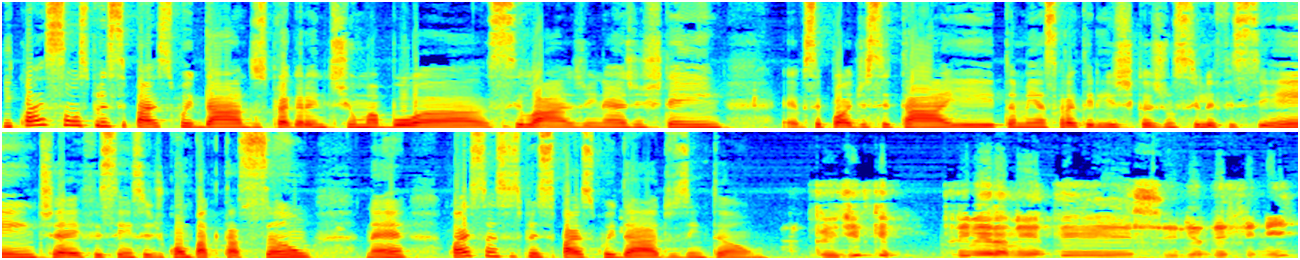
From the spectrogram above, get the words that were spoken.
E quais são os principais cuidados para garantir uma boa silagem? Né? A gente tem É, você pode citar aí também as características de um silo eficiente, a eficiência de compactação, né? Quais são esses principais cuidados, então? Acredito que, primeiramente, seria definir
